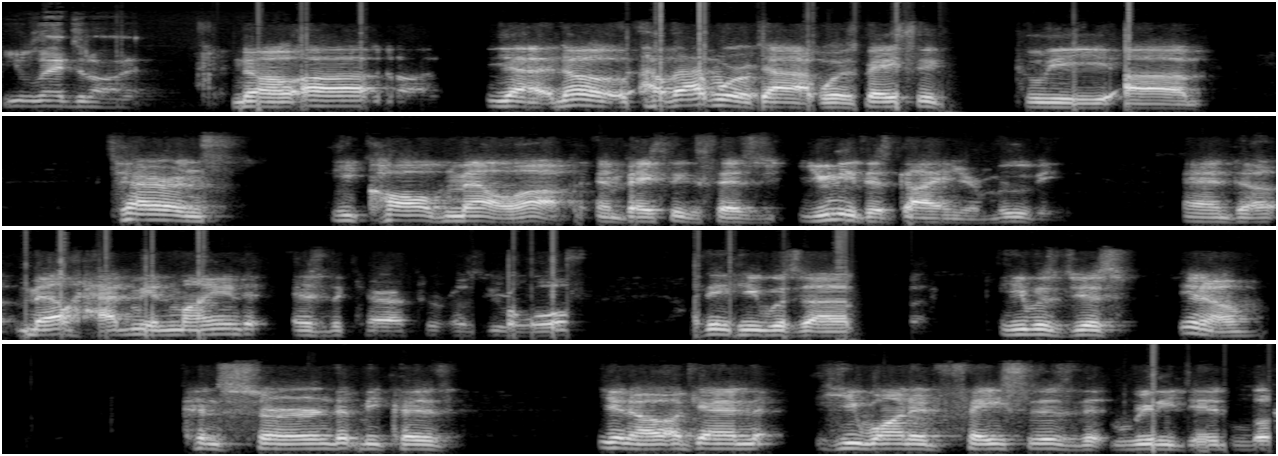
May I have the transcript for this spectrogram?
you landed on it? No, uh, yeah, no. How that worked out was basically uh, Terrence. He called Mel up and basically says, "You need this guy in your movie." And uh, Mel had me in mind as the character of Zero Wolf. I think he was uh, he was just you know concerned because you know again he wanted faces that really did look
